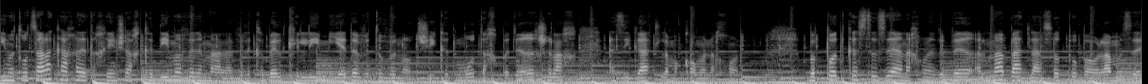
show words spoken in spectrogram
אם את רוצה לקחת את החיים שלך קדימה ולמעלה ולקבל כלים, ידע ותובנות שיקדמו אותך בדרך שלך, אז הגעת למקום הנכון. בפודקאסט הזה אנחנו נדבר על מה באת לעשות פה בעולם הזה,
